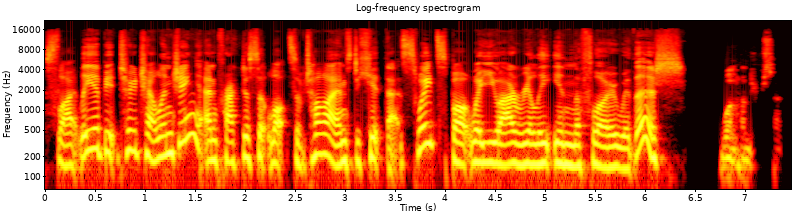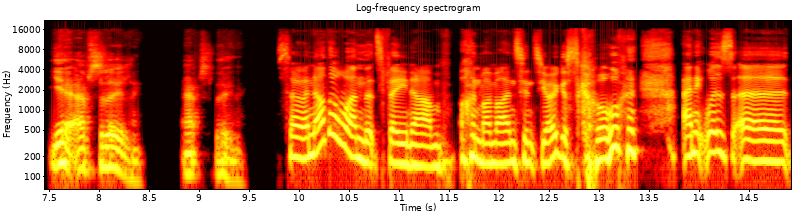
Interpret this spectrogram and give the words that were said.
slightly a bit too challenging and practice it lots of times to hit that sweet spot where you are really in the flow with it. 100%. Yeah, absolutely. absolutely. So another one that's been um, on my mind since yoga school, and it was a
